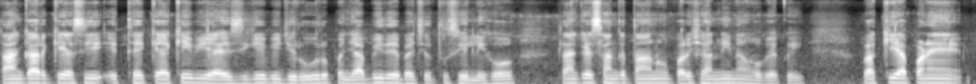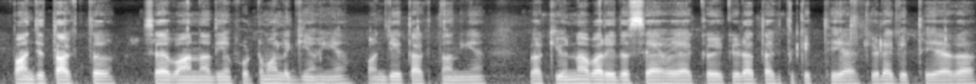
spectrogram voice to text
ਤਾਂ ਕਰਕੇ ਅਸੀਂ ਇੱਥੇ ਕਹਿ ਕੇ ਵੀ ਆਏ ਸੀਗੇ ਵੀ ਜਰੂਰ ਪੰਜਾਬੀ ਦੇ ਵਿੱਚ ਤੁਸੀਂ ਲਿਖੋ ਤਾਂ ਕਿ ਸੰਗਤਾਂ ਨੂੰ ਪਰੇਸ਼ਾਨੀ ਨਾ ਹੋਵੇ ਕੋਈ। ਬਾਕੀ ਆਪਣੇ ਪੰਜ ਤਖਤ ਸਹਿਬਾਨਾਂ ਦੀਆਂ ਫੋਟੋਆਂ ਲੱਗੀਆਂ ਹੋਈਆਂ, ਪੰਜੇ ਤਖਤਾਂ ਦੀਆਂ। ਬਾਕੀ ਉਹਨਾਂ ਬਾਰੇ ਦੱਸਿਆ ਹੋਇਆ ਕਿ ਕਿਹੜਾ ਤਖਤ ਕਿੱਥੇ ਆ, ਕਿਹੜਾ ਕਿੱਥੇ ਹੈਗਾ।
